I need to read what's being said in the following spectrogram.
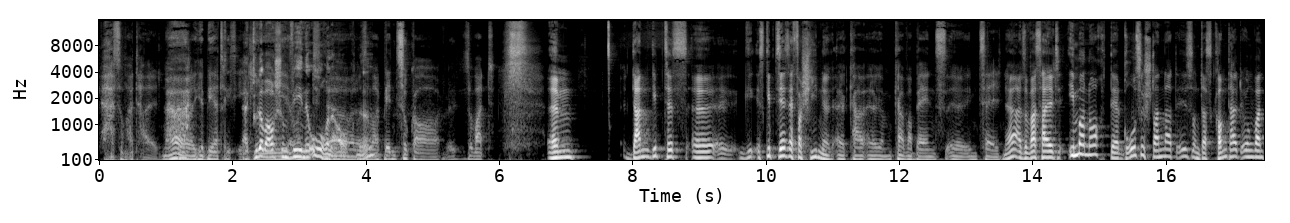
ja, so was halt. Ne? Oder Hier Beatrice Ja, tut aber auch schon weh in den und, Ohren äh, auch, ne? So was, Ben Zucker, so was. Ähm, dann gibt es, äh, es gibt sehr, sehr verschiedene äh, Co- äh, Coverbands äh, im Zelt. Ne? Also was halt immer noch der große Standard ist und das kommt halt irgendwann,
